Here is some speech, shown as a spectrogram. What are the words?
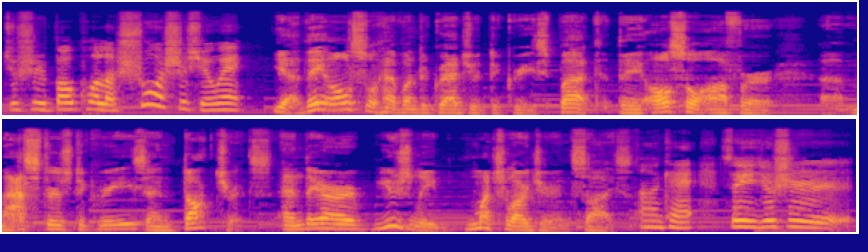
就是包括了硕士学位。 Yeah, they also have undergraduate degrees, but they also offer uh, master's degrees and doctorates, and they are usually much larger in size. OK，所以就是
